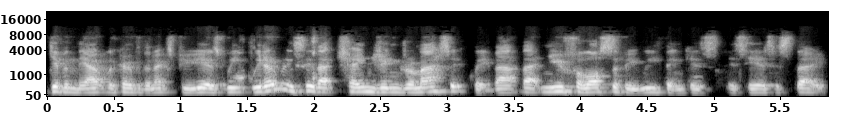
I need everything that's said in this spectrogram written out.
given the outlook over the next few years, we, we don't really see that changing dramatically. That that new philosophy we think is is here to stay.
